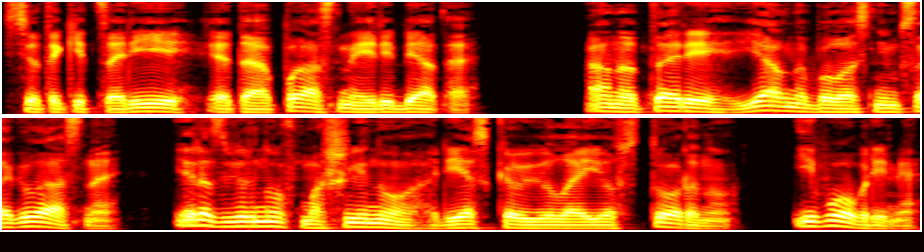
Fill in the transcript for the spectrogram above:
все таки цари — это опасные ребята. А Натари явно была с ним согласна и, развернув машину, резко увела ее в сторону. И вовремя.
